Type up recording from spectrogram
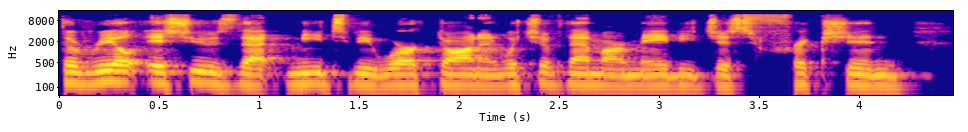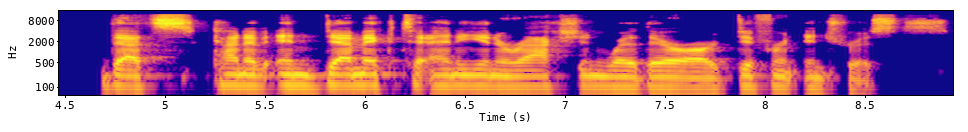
the real issues that need to be worked on, and which of them are maybe just friction that's kind of endemic to any interaction where there are different interests?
